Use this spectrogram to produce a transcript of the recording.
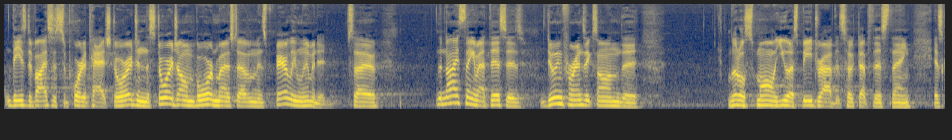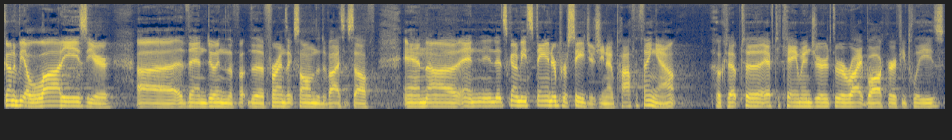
these devices support attached storage and the storage on board most of them is fairly limited. So So the nice thing about this is doing forensics on the little small USB drive that's hooked up to this thing is going to be a lot easier uh, than doing the, the, forensics on the device itself. And, uh, and it's going to be standard procedures. You know, pop the thing out, hook it up to FTK Imager through a write blocker if you please,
